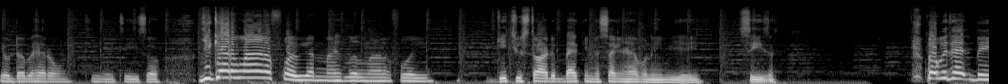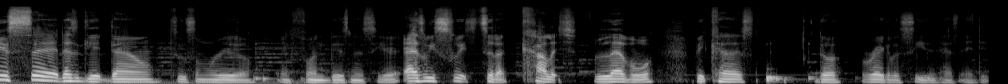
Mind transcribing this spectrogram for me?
Your doubleheader on TNT. So you got a lineup for you. We got a nice little lineup for you. Get you started back in the second half of the NBA season. But with that being said, let's get down to some real and fun business here as we switch to the college level because the regular season has ended.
